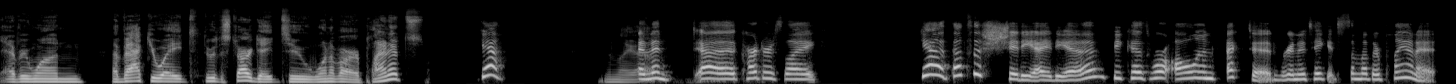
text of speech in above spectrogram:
everyone evacuate through the Stargate to one of our planets. Yeah. And, like, And "Uh, then uh, Carter's like, yeah, that's a shitty idea because we're all infected. We're going to take it to some other planet.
